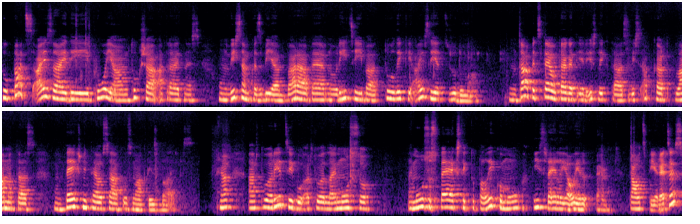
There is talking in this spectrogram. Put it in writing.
Tu pats aizraidīji projām tukšā atraitnes, un visam, kas bija barā bērnu rīcībā, tu liki aiziet zudumā. Un tāpēc tev tagad ir izliktās visapkārt lamatās un pēkšņi tev sāk uzmākties bailes. Ja? Ar to riecību, ar to, lai mūsu, lai mūsu spēks tiktu pa likumu, Izraela jau ir daudz pieredzes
